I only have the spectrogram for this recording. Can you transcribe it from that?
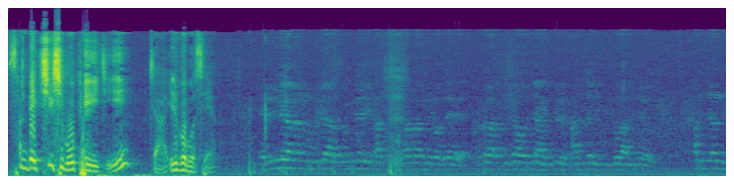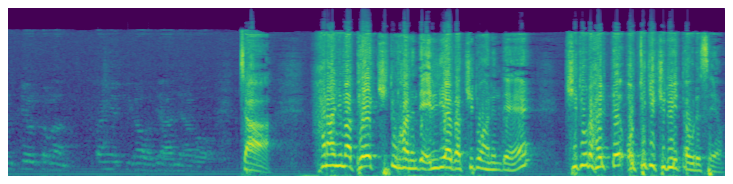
375페이지. 자, 읽어보세요. 엘리야는 우리와 성전이 같은 사람이로되 그가 비가 오지 않기를 간절히 기도한즉 3년 6개월 동안 땅에 비가 오지 아니하고 자, 하나님 앞에 기도하는데, 엘리야가 기도하는데, 기도를 할 때 어떻게 기도했다고 그랬어요?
